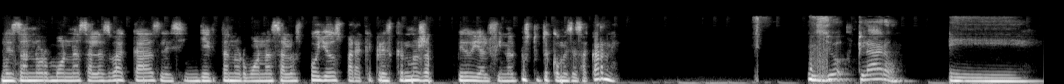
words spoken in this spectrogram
Les dan hormonas a las vacas, les inyectan hormonas a los pollos para que crezcan más rápido y al final, pues tú te comes esa carne. Pues yo, claro, eh,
